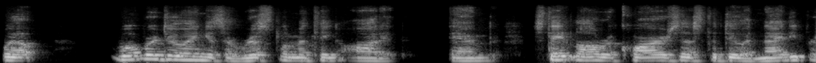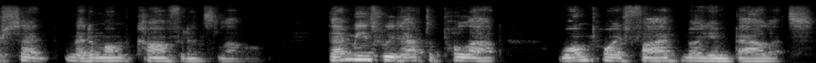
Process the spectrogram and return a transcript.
Well, what we're doing is a risk limiting audit, and state law requires us to do a 90% minimum confidence level. That means we'd have to pull out 1.5 million ballots.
